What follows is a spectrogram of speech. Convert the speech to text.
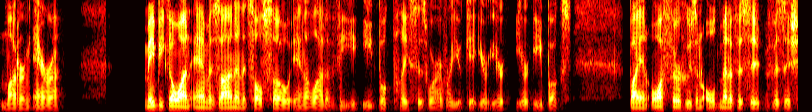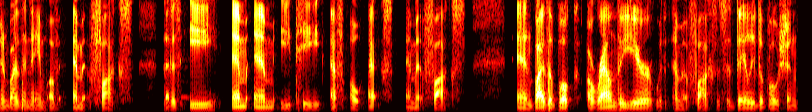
modern era. Maybe go on Amazon, and it's also in a lot of the ebook places wherever you get your your, your ebooks by an author who's an old metaphysician by the name of Emmett Fox. That is E M M E T F O X, Emmett Fox. And buy the book Around the Year with Emmett Fox. It's a daily devotion.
